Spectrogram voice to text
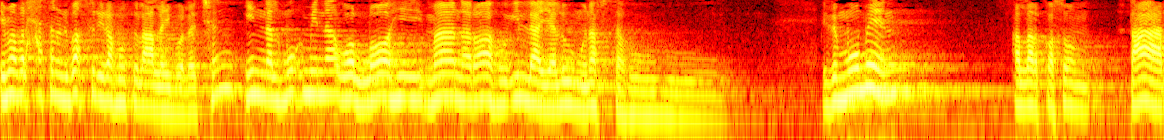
ইমাম হাসান বাসরি রহমতুল্লাহ আলাই বলেছেন, ইন্নাল মুমিনা ওয়াল্লাহি মা নারাহু ইল্লা এই যে মোমেন, আল্লাহর কসম, তার,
